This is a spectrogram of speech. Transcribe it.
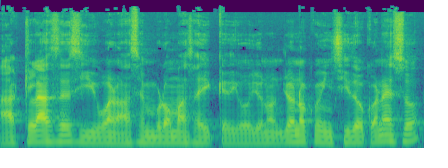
a clases y bueno, hacen bromas ahí que digo, yo no, yo no coincido con eso.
